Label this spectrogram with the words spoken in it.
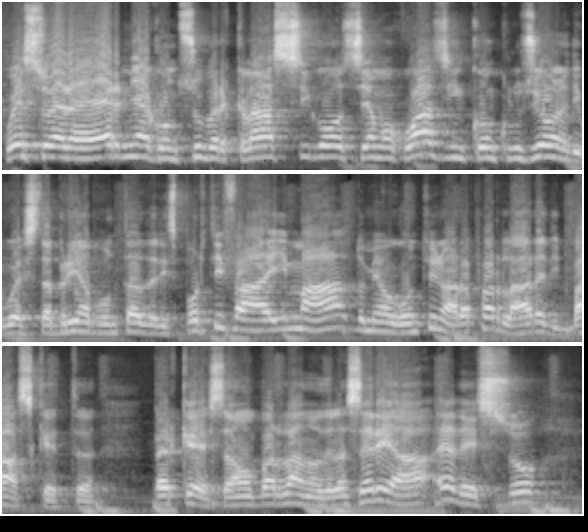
Questo era Ernia con Super Classico, siamo quasi in conclusione di questa prima puntata di Sportify, ma dobbiamo continuare a parlare di basket, perché stavamo parlando della Serie A e adesso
